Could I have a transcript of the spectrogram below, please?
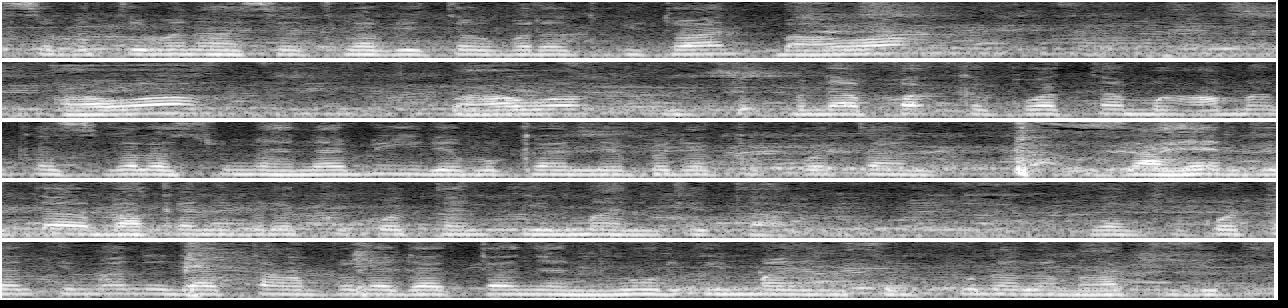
Seperti mana saya telah beritahu kepada tuan-tuan bahawa bahawa bahawa untuk mendapat kekuatan mengamalkan segala sunnah Nabi dia bukan daripada kekuatan zahir kita bahkan daripada kekuatan iman kita. Dan kekuatan iman ini datang pada datangnya nur iman yang sempurna dalam hati kita.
